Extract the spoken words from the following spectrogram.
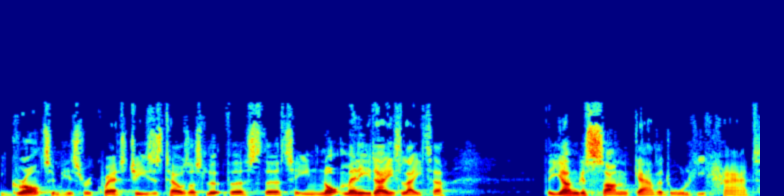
He grants him his request. Jesus tells us, look, verse 13. Not many days later, the younger son gathered all he had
